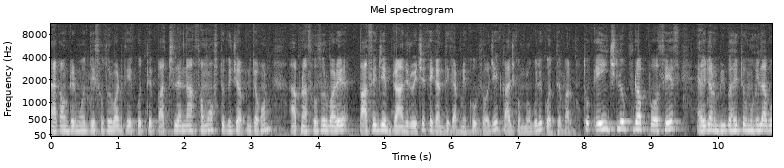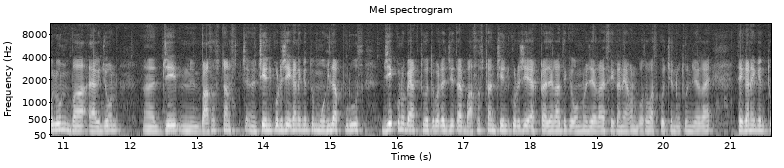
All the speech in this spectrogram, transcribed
অ্যাকাউন্টের মধ্যে শ্বশুরবাড়ি থেকে করতে পারছিলেন না, সমস্ত কিছু আপনি তখন আপনার শ্বশুরবাড়ির পাশে যে ব্রাঞ্চ রয়েছে, সেখান থেকে আপনি খুব সহজেই কাজকর্মগুলি করতে পারবেন। তো এই ছিল পুরো প্রসেস একজন বিবাহিত মহিলা বলুন বা একজন যে বাসস্থান চেঞ্জ করেছে, এখানে কিন্তু মহিলা, পুরুষ যে কোনো ব্যক্তি হতে পারে যে তার বাসস্থান চেঞ্জ করেছে একটা জায়গা থেকে অন্য জায়গায়, সেখানে এখন বসবাস করছে নতুন জায়গায়, সেখানে কিন্তু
